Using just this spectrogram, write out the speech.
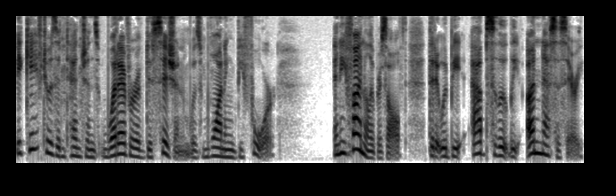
It gave to his intentions whatever of decision was wanting before, and he finally resolved that it would be absolutely unnecessary,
